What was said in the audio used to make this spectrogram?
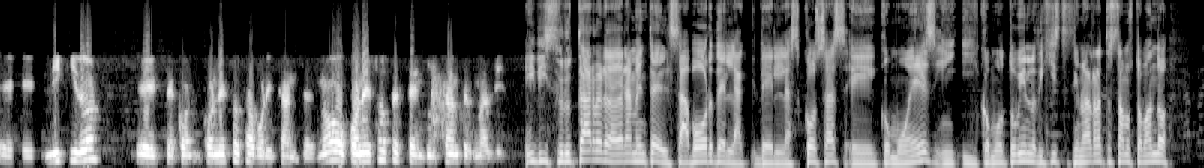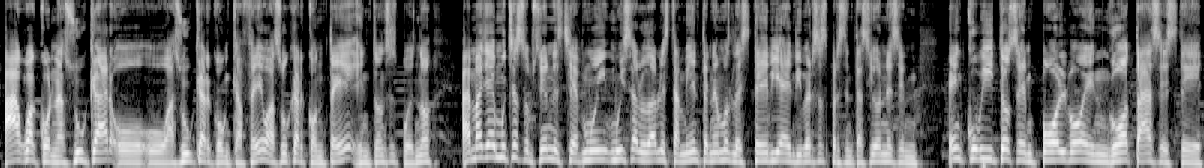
eh, líquidos este, con, con esos saborizantes, ¿no? O con esos este, endulzantes más bien. Y disfrutar verdaderamente del sabor de, la, de las cosas eh, como es y, y como tú bien lo dijiste, si no al rato estamos tomando agua con azúcar o, azúcar con café o azúcar con té, entonces pues no. Además ya hay muchas opciones, chef, muy, muy saludables también. Tenemos la stevia en diversas presentaciones, en, en cubitos, en polvo, en gotas, este,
